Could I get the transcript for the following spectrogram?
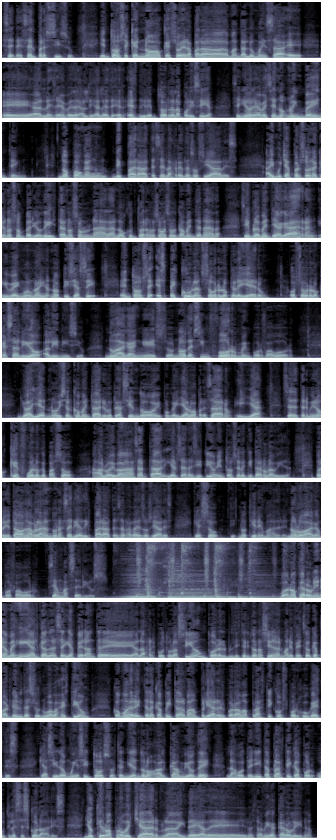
en, ser preciso. Y entonces que no, que eso era para mandarle un mensaje eh, al, ex, director de la policía. Señores, a veces no, no inventen, no pongan disparates en las redes sociales. Hay muchas personas que no son periodistas, no son nada, locutores no son absolutamente nada, simplemente agarran y ven una noticia así, entonces especulan sobre lo que leyeron o sobre lo que salió al inicio. No hagan eso, no desinformen, por favor. Yo ayer no hice el comentario, lo estoy haciendo hoy porque ya lo apresaron y ya se determinó qué fue lo que pasó. Ah, lo iban a asaltar y él se resistió y entonces le quitaron la vida. Pero ya estaban hablando una serie de disparates en las redes sociales que eso no tiene madre. No lo hagan, por favor. Sean más serios. Bueno, Carolina Mejía, alcaldesa y aspirante a la repostulación por el Distrito Nacional, manifestó que a partir de su nueva gestión como gerente de la capital va a ampliar el programa Plásticos por Juguetes, que ha sido muy exitoso, extendiéndolo al cambio de las botellitas plásticas por útiles escolares. Yo quiero aprovechar la idea de nuestra amiga Carolina,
